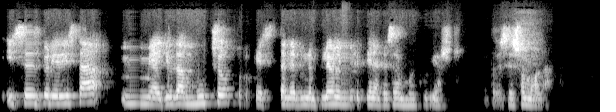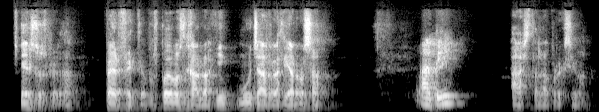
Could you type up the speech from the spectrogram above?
y ser periodista me ayuda mucho porque es tener un empleo en el que tienes que ser muy curioso. Entonces eso mola. Eso es verdad. Perfecto, pues podemos dejarlo aquí. Muchas gracias, Rosa. A ti. Hasta la próxima.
